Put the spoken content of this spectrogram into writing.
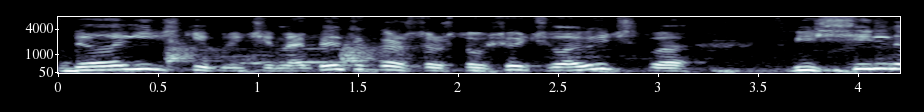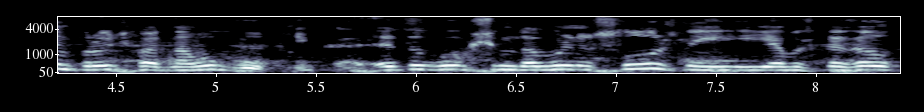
биологические причины, опять окажется, что все человечество бессильным против одного гопника. Это, в общем, довольно сложный и, я бы сказал,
